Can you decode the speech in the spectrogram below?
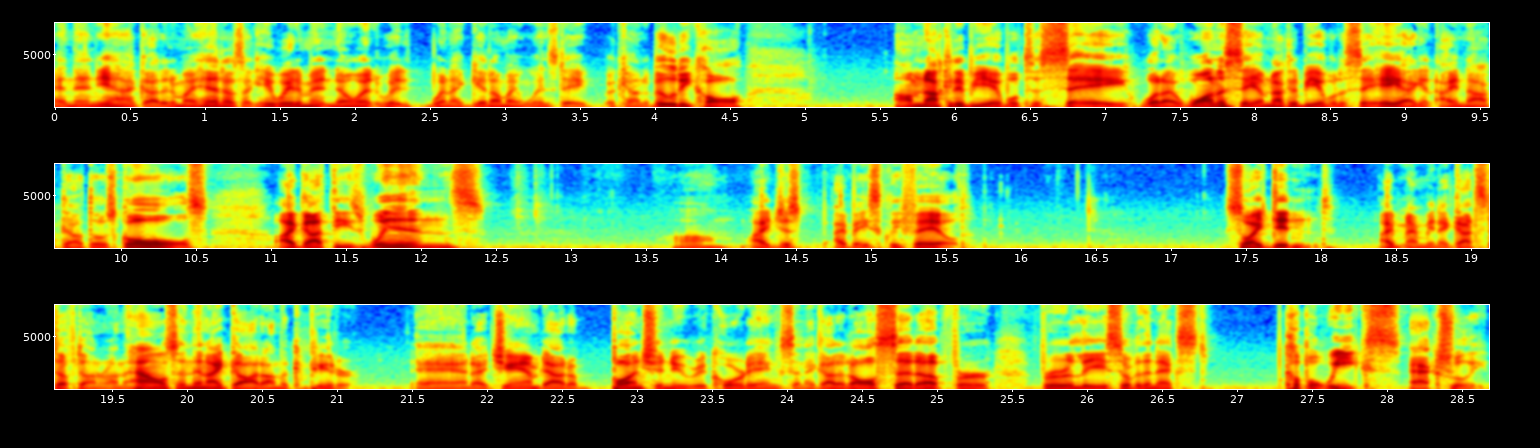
And then, yeah, I got it in my head. I was like, hey, wait a minute. No, what? When I get on my Wednesday accountability call, I'm not going to be able to say what I want to say. I'm not going to be able to say, hey, I, I knocked out those goals. I got these wins. Um, I just, I basically failed. So I didn't. I, I mean, I got stuff done around the house, and then I got on the computer and I jammed out a bunch of new recordings, and I got it all set up for for release over the next couple weeks actually,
